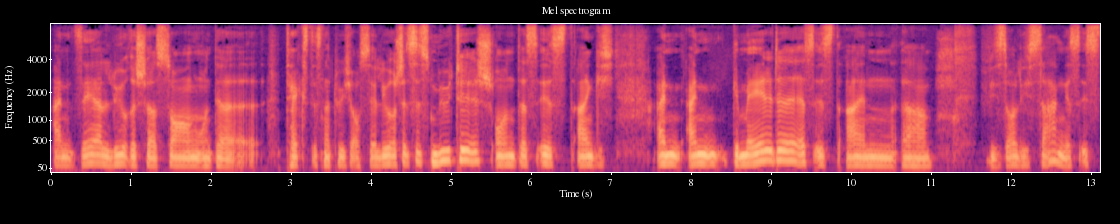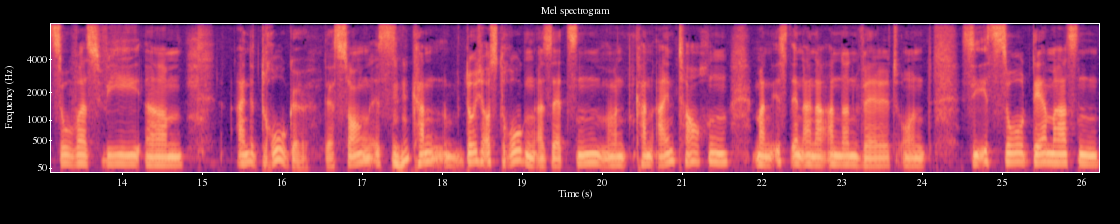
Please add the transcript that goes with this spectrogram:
ein sehr lyrischer Song und der Text ist natürlich auch sehr lyrisch. Es ist mythisch und es ist eigentlich ein, ein Gemälde, es ist ein, äh, wie soll ich sagen, es ist sowas wie ähm, eine Droge. Der Song ist, mhm. kann durchaus Drogen ersetzen. Man kann eintauchen, man ist in einer anderen Welt und sie ist so dermaßen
